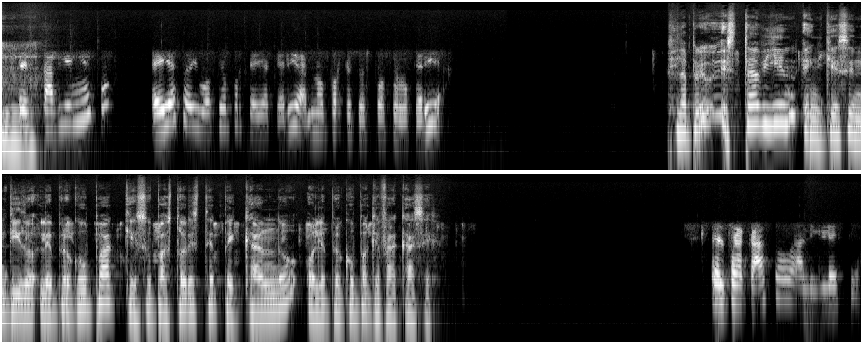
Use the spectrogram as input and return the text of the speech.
hmm. ¿está bien eso? Ella se divorció porque ella quería, no porque su esposo lo quería. ¿Está bien en qué sentido? ¿Le preocupa que su pastor esté pecando o le preocupa que fracase? El fracaso a la iglesia,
